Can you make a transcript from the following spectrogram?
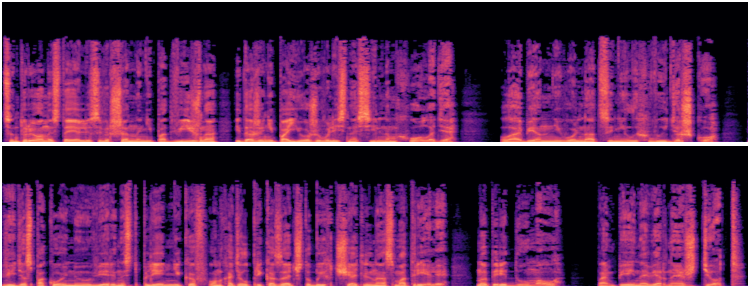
Центурионы стояли совершенно неподвижно и даже не поеживались на сильном холоде. Лабиан невольно оценил их выдержку. Видя спокойную уверенность пленников, он хотел приказать, чтобы их тщательно осмотрели, но передумал. Помпей, наверное, ждет.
